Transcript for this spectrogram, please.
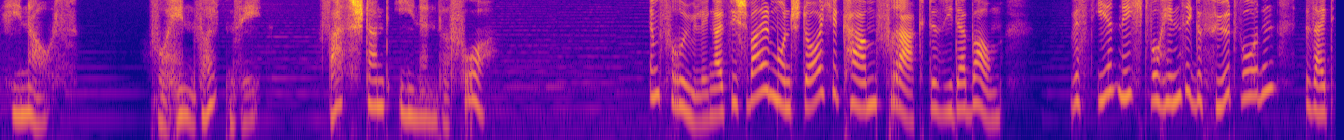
hinaus. Wohin sollten sie? Was stand ihnen bevor? Im Frühling, als die Schwalben und Storche kamen, fragte sie der Baum Wisst ihr nicht, wohin sie geführt wurden, seit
